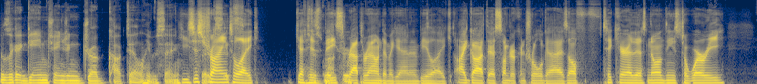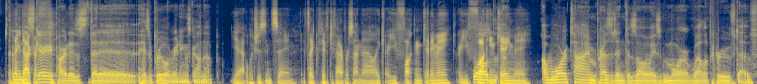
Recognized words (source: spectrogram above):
It was like a game changing drug cocktail. He was saying. He's just So it's- trying to it's- like get it's his base wrapped around him again and be like, I got this under control, guys. I'll f- take care of this. No one needs to worry. I And mean, then the scary part is that uh, his approval rating's gone up. Yeah, which is insane. It's like 55% now. Like, are you fucking kidding me? Are you Well, fucking kidding me? A wartime president is always more well approved of.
